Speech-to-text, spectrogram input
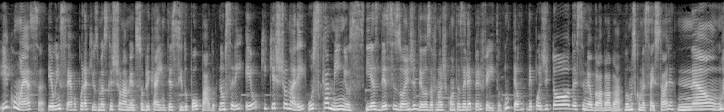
E com essa, eu encerro por aqui os meus questionamentos sobre Caim ter sido poupado. Não serei eu que questionarei os caminhos e as decisões de Deus, afinal de contas, ele é perfeito. Então, depois de todo esse meu blá blá blá, vamos começar a história? Não!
